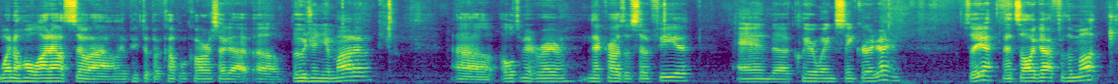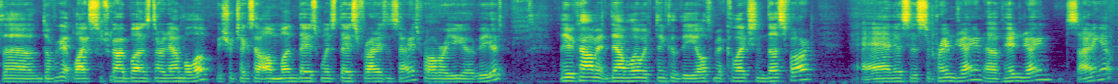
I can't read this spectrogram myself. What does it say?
wasn't a whole lot out, so I only picked up a couple cards. I got uh, Bujin Yamato, uh, Ultimate Rare Nekroz of Sophia, and uh, Clear Wing Synchro Dragon. So yeah, that's all I got for the month. Uh, don't forget, like, subscribe buttons are down below. Be sure to check us out on Mondays, Wednesdays, Fridays, and Saturdays for all of our Yu-Gi-Oh! videos. Leave a comment down below what you think of the Ultimate Collection thus far. And this is Supreme Dragon of Hidden Dragon, signing out.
